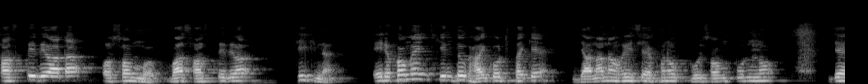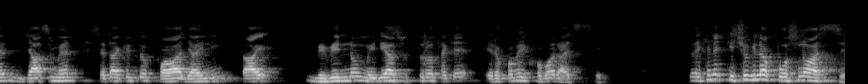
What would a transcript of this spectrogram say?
শাস্তি দেওয়াটা অসম্ভব বা শাস্তি দেওয়া ঠিক না। এরকমই কিন্তু হাইকোর্ট থেকে জানানো হয়েছে এখনও সম্পূর্ণ যে জাজমেন্ট সেটা কিন্তু পাওয়া যায়নি। তাই বিভিন্ন মিডিয়া সূত্র থেকে এরকমই খবর আসছে। তো এখানে কিছুগুলা প্রশ্ন আসছে।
